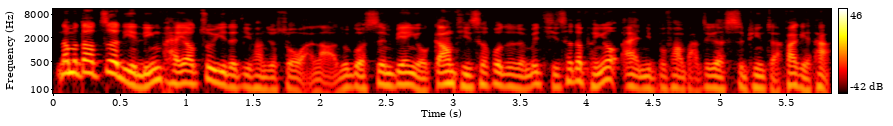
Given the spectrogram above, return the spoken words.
那么到这里临牌要注意的地方就说完了。如果身边有刚提车或者准备提车的朋友，哎，你不妨把这个视频转发给他，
